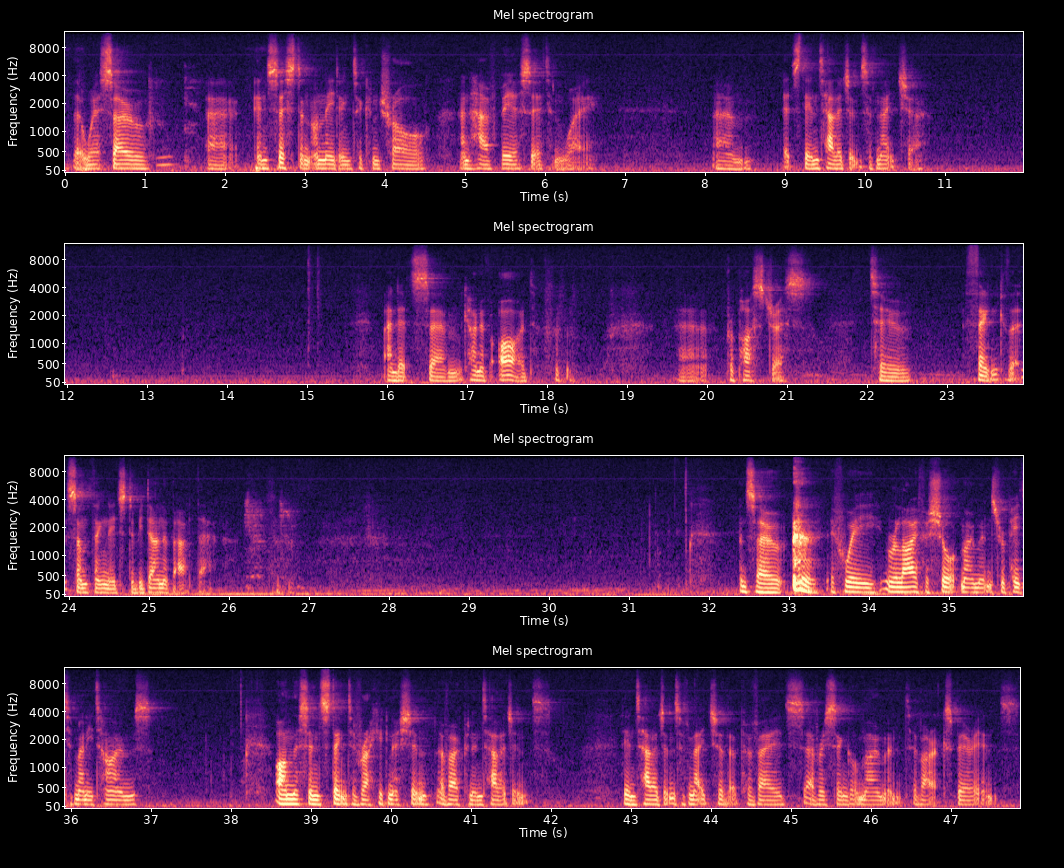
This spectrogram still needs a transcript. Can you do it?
that we're so uh, insistent on needing to control and have be a certain way. Um, it's the intelligence of nature and it's um, kind of odd, uh, preposterous to think that something needs to be done about that. and so, if we rely for short moments, repeated many times, on this instinctive recognition of open intelligence, the intelligence of nature that pervades every single moment of our experience.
